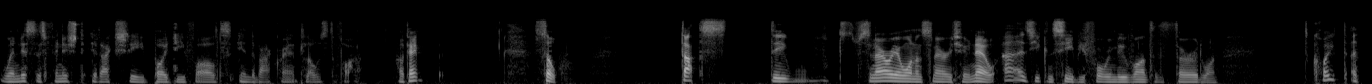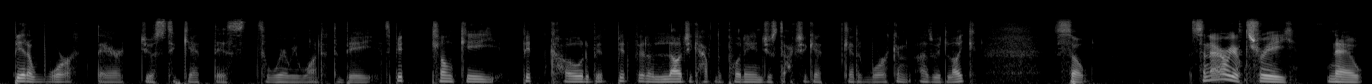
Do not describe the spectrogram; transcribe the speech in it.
when this is finished, it actually by default in the background closes the file. Okay, so that's the scenario one and scenario two. Now, as you can see before we move on to the third one, quite a bit of work there just to get this to where we want it to be. It's a bit clunky, a bit code, a bit bit bit of logic having to put in just to actually get get it working as we'd like. So, scenario three now,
